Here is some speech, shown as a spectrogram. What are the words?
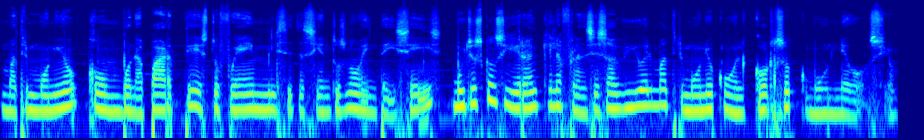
matrimonio con Bonaparte, esto fue en 1796. Muchos consideran que la francesa vio el matrimonio con el corso como un negocio.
